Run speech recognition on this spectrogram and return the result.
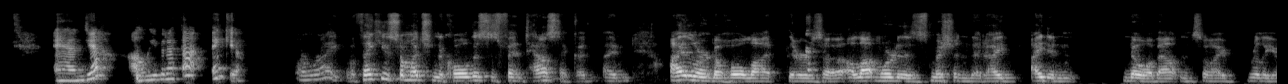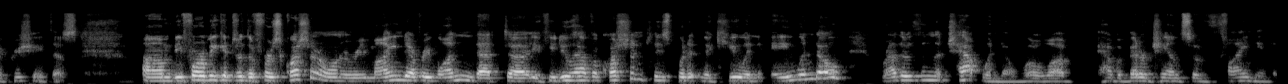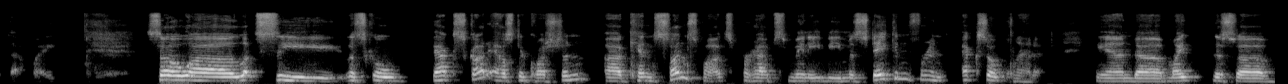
And yeah, I'll leave it at that. Thank you. All right. Well, thank you so much, Knicole. This is fantastic. I, I, I learned a whole lot. There's a, a, lot more to this mission that I, I didn't know about, and so I really appreciate this. Um, before we get to the first question, I want to remind everyone that uh, if you do have a question, please put it in the Q&A window rather than the chat window. We'll uh, have a better chance of finding it that way. So uh, let's see. Let's go back, Scott asked a question. Uh, can sunspots, perhaps many, be mistaken for an exoplanet? And uh, might this, uh,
